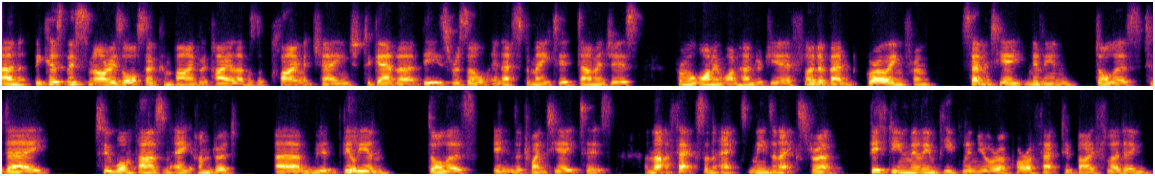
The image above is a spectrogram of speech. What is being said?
And because this scenario is also combined with higher levels of climate change, together these result in estimated damages from a one in 100 year flood event growing from $78 million today to 1,800 uh, billion in the 2080s. And that affects an means an extra 15 million people in Europe are affected by flooding.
